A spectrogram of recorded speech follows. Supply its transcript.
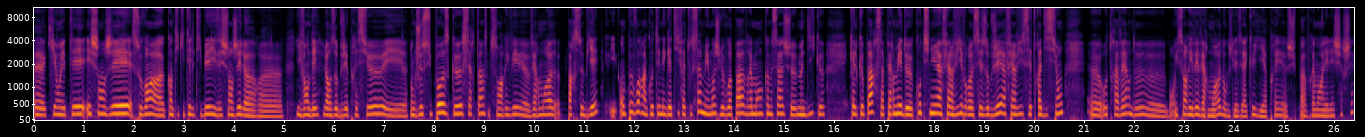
euh, qui ont été échangés. Souvent, euh, quand ils quittaient le Tibet, ils échangeaient leurs, euh, ils vendaient leurs objets précieux. Et euh, donc, je suppose que certains sont arrivés euh, vers moi par ce biais. On peut voir un côté négatif à tout ça, mais moi, je le vois pas vraiment comme ça. Je me dis que quelque part, ça permet de continuer à faire vivre ces objets, à faire vivre ces traditions euh, au travers de... euh, bon, ils sont arrivés vers moi, donc je les ai accueillis. Après, euh, je suis pas vraiment allée les chercher.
